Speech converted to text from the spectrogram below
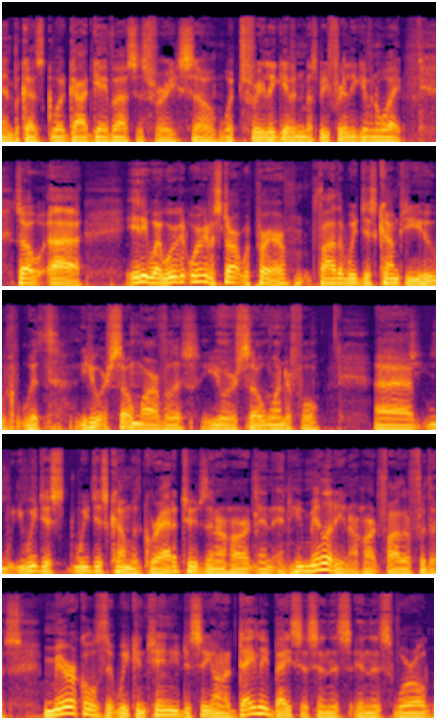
And because what God gave us is free, so what's freely given must be freely given away. So. uh anyway, we're we're going to start with prayer. Father, we just come to you with you are so marvelous, you are so wonderful. Uh, we just we just come with gratitudes in our heart and, and humility in our heart, Father, for the miracles that we continue to see on a daily basis in this in this world,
